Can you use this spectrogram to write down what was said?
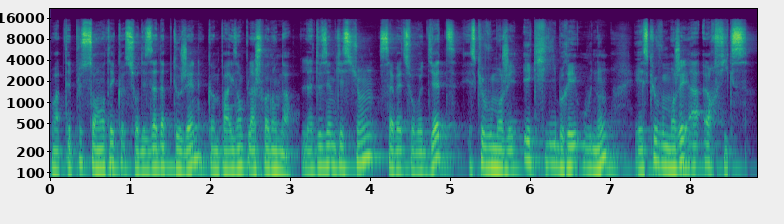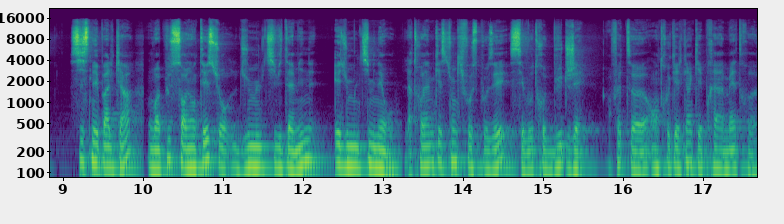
on va peut-être plus s'orienter sur des adaptogènes comme par exemple l'ashwagandha. La deuxième question, ça va être sur votre diète. Est-ce que vous mangez équilibré ou non? Et est-ce que vous mangez à heure fixe? Si ce n'est pas le cas, on va plus s'orienter sur du multivitamine et du multiminéraux. La troisième question qu'il faut se poser, c'est votre budget. En fait, euh, entre quelqu'un qui est prêt à mettre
